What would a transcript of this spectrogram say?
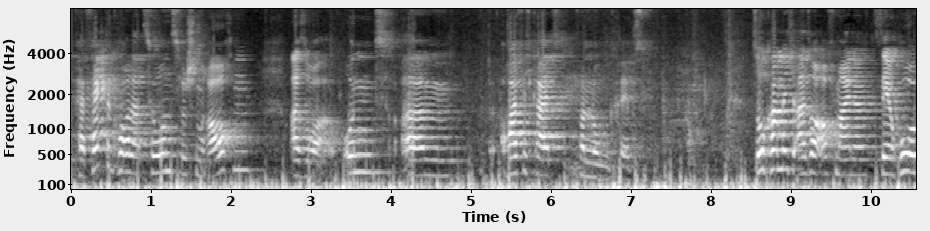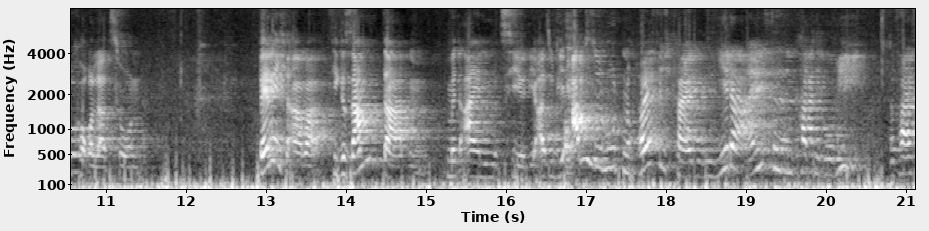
perfekte Korrelation zwischen Rauchen also, und ähm, Häufigkeit von Lungenkrebs. So komme ich also auf meine sehr hohe Korrelation. Wenn ich aber die Gesamtdaten mit einbeziehe, die, also die absoluten Häufigkeiten in jeder einzelnen Kategorie, das heißt,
